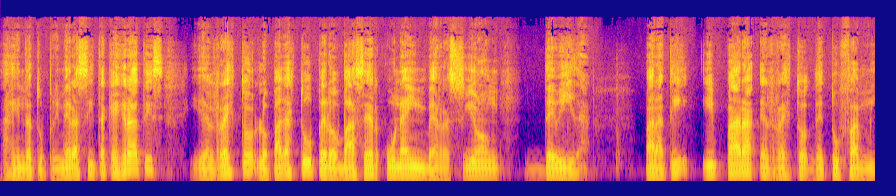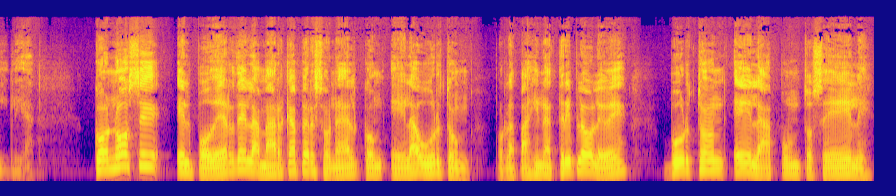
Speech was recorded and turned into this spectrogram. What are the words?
Agenda tu primera cita que es gratis y del resto lo pagas tú, pero va a ser una inversión de vida para ti y para el resto de tu familia. Conoce el poder de la marca personal con Ela Burton por la página www.burtonela.cl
